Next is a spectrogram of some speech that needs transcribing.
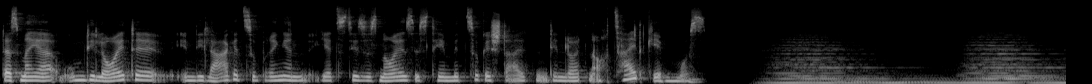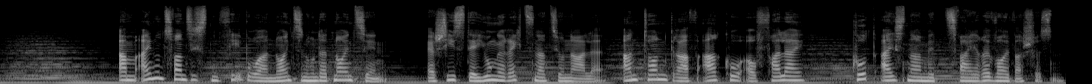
dass man ja, um die Leute in die Lage zu bringen, jetzt dieses neue System mitzugestalten, den Leuten auch Zeit geben muss. Am 21. Februar 1919 erschießt der junge Rechtsnationale Anton Graf Arco auf Fallei Kurt Eisner mit zwei Revolverschüssen.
